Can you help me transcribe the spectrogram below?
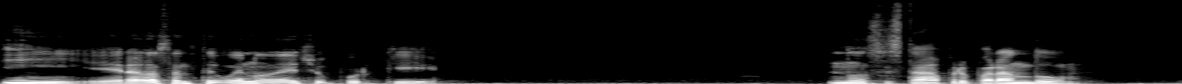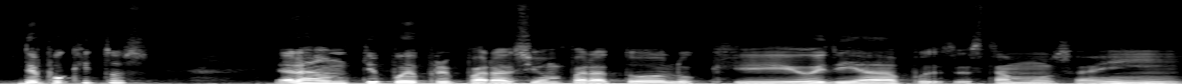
Y era bastante bueno, de hecho, porque nos estaba preparando de poquitos. Era un tipo de preparación para todo lo que hoy día pues estamos ahí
